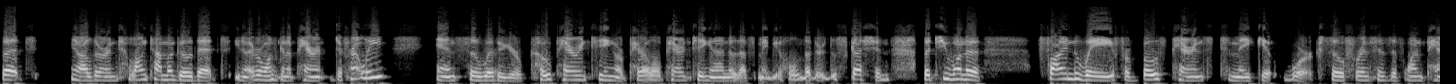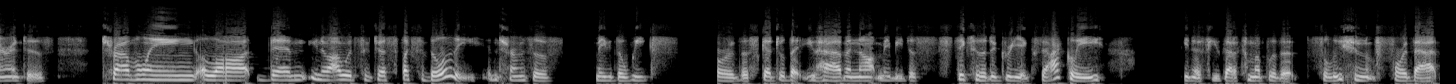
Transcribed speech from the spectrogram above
But, you know, I learned a long time ago that, you know, everyone's going to parent differently. And so whether you're co-parenting or parallel parenting, and I know that's maybe a whole other discussion, but you want to find a way for both parents to make it work. So for instance, if one parent is traveling a lot, then, you know, I would suggest flexibility in terms of maybe the weeks or the schedule that you have and not maybe just stick to the degree exactly. You know, if you've got to come up with a solution for that.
